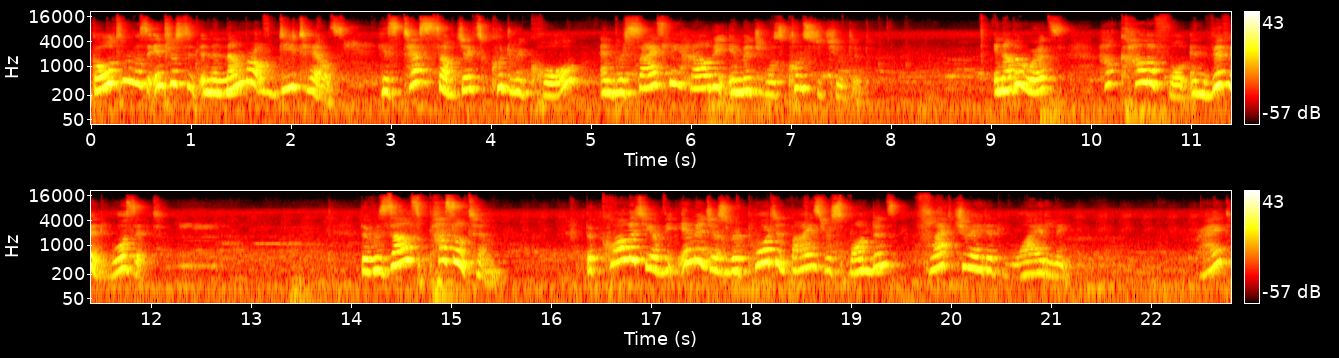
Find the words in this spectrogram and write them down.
Galton was interested in the number of details his test subjects could recall and precisely how the image was constituted. In other words, how colorful and vivid was it? The results puzzled him. The quality of the images reported by his respondents fluctuated widely. Right?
